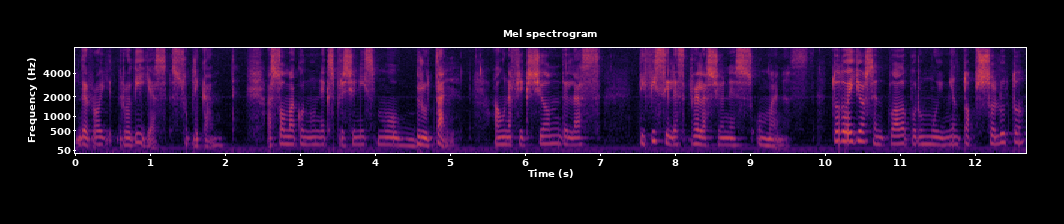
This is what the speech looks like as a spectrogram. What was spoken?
de rodillas suplicante. Asoma con un expresionismo brutal a una fricción de las difíciles relaciones humanas. Todo ello acentuado por un movimiento absoluto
